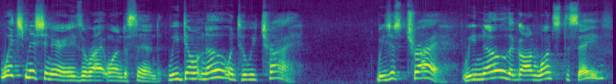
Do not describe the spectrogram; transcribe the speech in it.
Which missionary is the right one to send? We don't know until we try. We just try. We know that God wants to save.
